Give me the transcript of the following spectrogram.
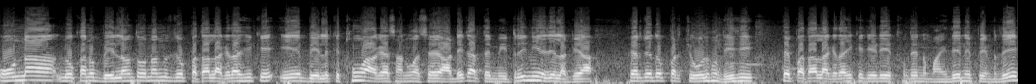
ਉਹਨਾਂ ਲੋਕਾਂ ਨੂੰ ਬਿੱਲ ਤੋਂ ਉਹਨਾਂ ਨੂੰ ਜੋ ਪਤਾ ਲੱਗਦਾ ਸੀ ਕਿ ਇਹ ਬਿੱਲ ਕਿੱਥੋਂ ਆ ਗਿਆ, ਸਾਨੂੰ ਅਸੀਂ ਸਾਡੇ ਘਰ ਤੇ ਮੀਟਰ ਹੀ ਨਹੀਂ ਅਜੇ ਲੱਗਿਆ। ਫਿਰ ਜਦੋਂ ਪਰਚੋਲ ਹੁੰਦੀ ਸੀ ਤੇ ਪਤਾ ਲੱਗਦਾ ਸੀ ਕਿ ਜਿਹੜੇ ਇੱਥੋਂ ਦੇ ਨੁਮਾਇੰਦੇ ਨੇ ਪਿੰਡ ਦੇ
